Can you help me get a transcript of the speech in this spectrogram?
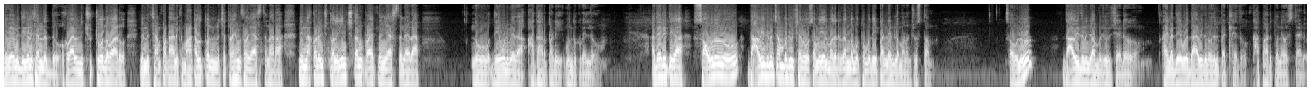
నువ్వేమి దిగులు చెందొద్దు. ఒకవేళ నీ చుట్టూ ఉన్నవారు నిన్ను చంపడానికి మాటలతో నిన్ను చిత్రహింసలు చేస్తున్నారా? నిన్ను అక్కడి నుంచి తొలగించడానికి ప్రయత్నం చేస్తున్నారా? నువ్వు దేవుని మీద ఆధారపడి ముందుకు వెళ్ళు. అదే రీతిగా సౌలును దావీదును చంపజూచాను సమయలు మొదటి గ్రంథము తొమ్మిది పన్నెండులో మనం చూస్తాం. సౌలు దావీదును చంపజూచాడు ఆయన దేవుడు దావీదును వదిలిపెట్టలేదు. కాపాడుతూనే వస్తాడు.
